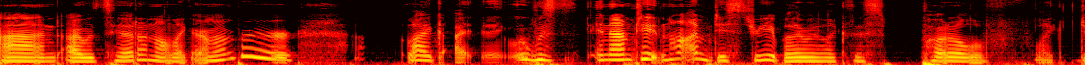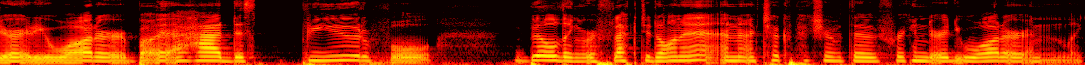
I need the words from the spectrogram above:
and i would say i don't know like i remember like I, it was an empty not empty street but there was like this puddle of like dirty water but it had this beautiful building reflected on it and i took a picture of the freaking dirty water and like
